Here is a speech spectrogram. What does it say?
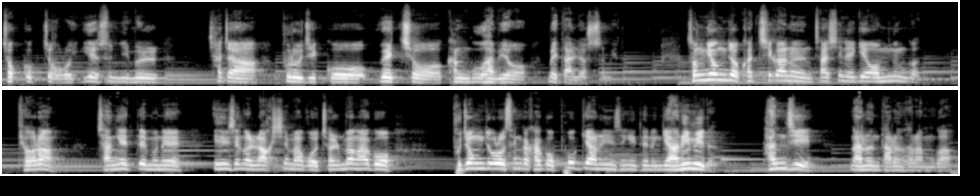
적극적으로 예수님을 찾아 부르짖고 외쳐 강구하며 매달렸습니다. 성경적 가치관은 자신에게 없는 것, 결함, 장애 때문에 인생을 낙심하고 절망하고 부정적으로 생각하고 포기하는 인생이 되는 게 아닙니다. 단지 나는 다른 사람과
